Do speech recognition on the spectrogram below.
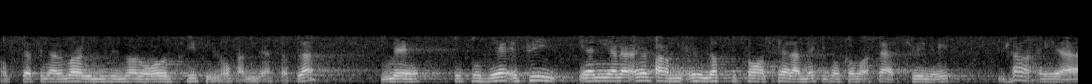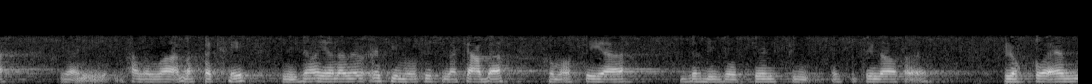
Donc ça, finalement les musulmans l'ont repris et ils l'ont ramené à sa place. Mais c'est pour dire. Et puis, il y en a un parmi eux, lorsqu'ils sont entrés à la Mecque, ils ont commencé à tuer les gens et à, à massacrer les gens. Il y en a même un qui est monté sur la Kaaba, commencé à dire des insultes, puis inciter leur, euh, leur poème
